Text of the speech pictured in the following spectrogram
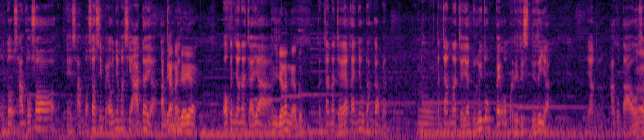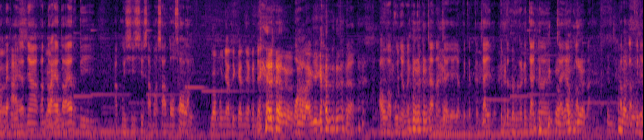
untuk Santoso eh Santoso sih PO-nya masih ada ya tapi Kencana mungkin Jaya. Oh Kencana Jaya. Masih jalan nggak tuh? Kencana Jaya kayaknya udah enggak men oh. Kencana Jaya dulu itu PO berdiri sendiri ya yang aku tahu Ah, sampai akhirnya kan terakhir-terakhir di akuisisi sama Santoso lah gua punya tiketnya kencana tuh, tuh lagi kan. Aku nggak punya tiket Kencana Jaya. Yang tiket Kencana bener-bener Kencana Jaya aku nggak pernah. Aku nggak punya.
